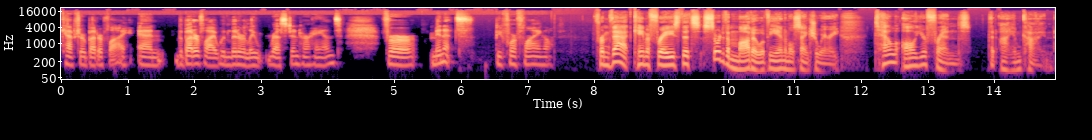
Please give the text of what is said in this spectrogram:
capture a butterfly and the butterfly would literally rest in her hands for minutes before flying off. From that came a phrase that's sort of the motto of the animal sanctuary Tell all your friends that I am kind.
